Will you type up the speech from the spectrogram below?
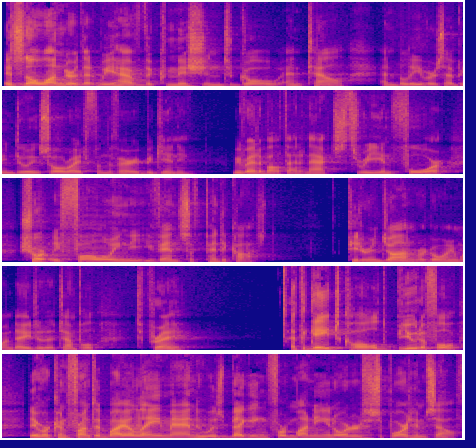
It's no wonder that we have the commission to go and tell, and believers have been doing so right from the very beginning. We read about that in Acts 3 and 4, shortly following the events of Pentecost. Peter and John were going one day to the temple to pray. At the gate called Beautiful, they were confronted by a lame man who was begging for money in order to support himself.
